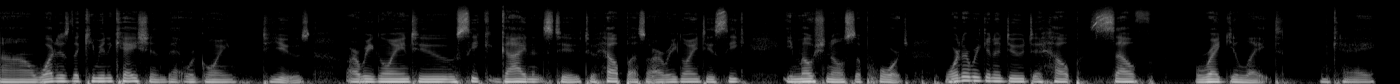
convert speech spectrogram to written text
Uh, what is the communication that we're going to use? Are we going to seek guidance to to help us? Are we going to seek emotional support? What are we going to do to help self regulate? Okay,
